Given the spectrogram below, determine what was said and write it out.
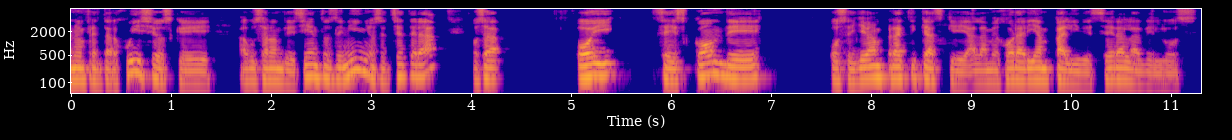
no enfrentar juicios, que abusaron de cientos de niños, etcétera. O sea, hoy se esconde o se llevan prácticas que a lo mejor harían palidecer a la de los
